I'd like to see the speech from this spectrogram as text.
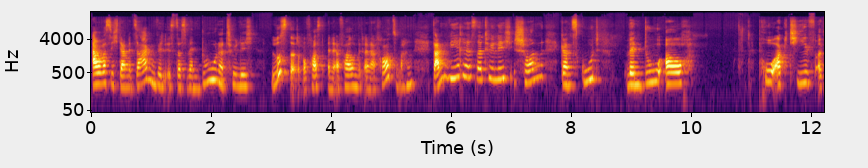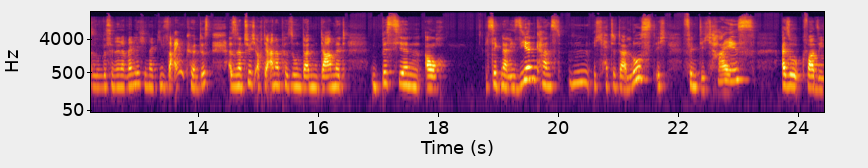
Aber was ich damit sagen will, ist, dass wenn du natürlich Lust darauf hast, eine Erfahrung mit einer Frau zu machen, dann wäre es natürlich schon ganz gut, wenn du auch proaktiv, also so ein bisschen in der männlichen Energie sein könntest. Also natürlich auch der anderen Person dann damit ein bisschen auch signalisieren kannst, hm, ich hätte da Lust, ich finde dich heiß, also quasi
